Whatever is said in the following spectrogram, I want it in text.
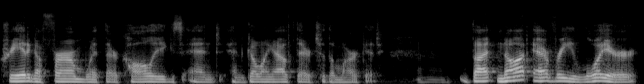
creating a firm with their colleagues and and going out there to the market mm-hmm. but not every lawyer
